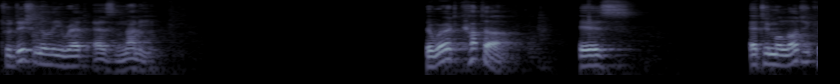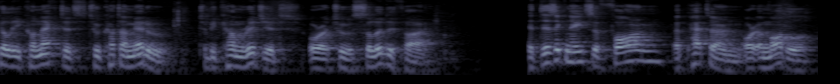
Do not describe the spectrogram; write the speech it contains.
traditionally read as nari. The word kata is etymologically connected to katameru, to become rigid or to solidify. It designates a form, a pattern, or a model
